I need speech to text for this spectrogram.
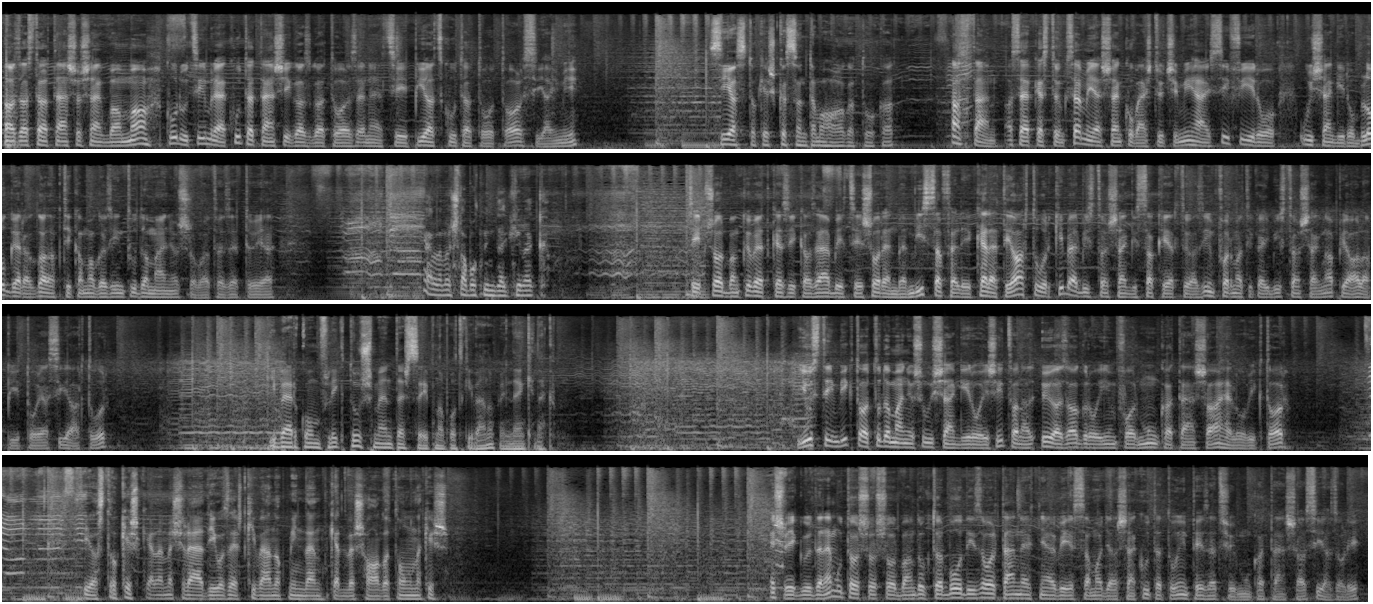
Az Asztaltársaságban ma Kuru Imre kutatási igazgató az NLC piackutatótól. Szia, Imi! Sziasztok, és köszöntöm a hallgatókat! Aztán a szerkesztőnk személyesen Kovács Tücsi Mihály, szifíró, újságíró, blogger, a Galaktika magazin tudományos rovatvezetője. Kellemes napot mindenkinek! Szép sorban következik az ABC sorrendben visszafelé Keleti Artúr, kiberbiztonsági szakértő, az Informatikai Biztonság Napja alapítója. Szia Artúr! Kiberkonfliktus, mentes szép napot kívánok mindenkinek! Justin Viktor, tudományos újságíró, és itt van az, ő az Agroinform munkatársa. Hello Viktor! Sziasztok, és kellemes rádiózást kívánok minden kedves hallgatónknak is! És végül, de nem utolsó sorban dr. Bódi Zoltán netnyelvész, a Magyarság Kutató Intézet főmunkatársa. Szia Zoli!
